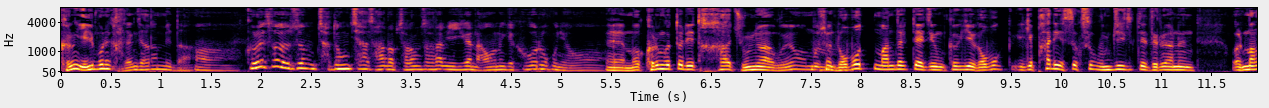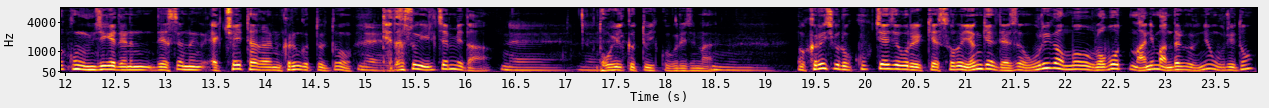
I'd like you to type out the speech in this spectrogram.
그런 게 일본이 가장 잘합니다. 아, 그래서 요즘 자동차 산업, 자동차 산업 얘기가 나오는 게 그거로군요. 예, 뭐 그런 것들이 다 중요하고요. 무슨 음. 로봇 만들 때 지금 거기 로봇 이게 팔이 쓱쓱 움직일 때 들어가는 얼만큼 움직여야 되는데 쓰는 액추에이터라는 그런 것들도 네. 대다수 일제입니다. 네, 네. 독일 것도 있고 그러지만. 음. 뭐 그런 식으로 국제적으로 이렇게 서로 연결돼서 우리가 뭐 로봇 많이 만들거든요. 우리도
